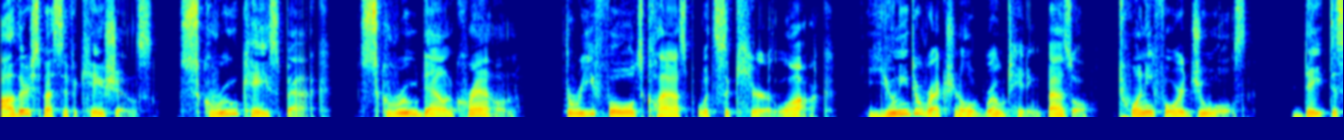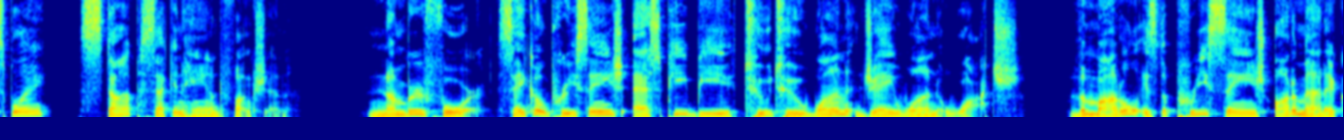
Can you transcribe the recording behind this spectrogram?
Other specifications screw case back, screw down crown, three folds clasp with secure lock, unidirectional rotating bezel, 24 jewels, date display, stop second hand function. Number 4. Seiko Presage SPB 221J1 watch. The model is the Presage automatic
